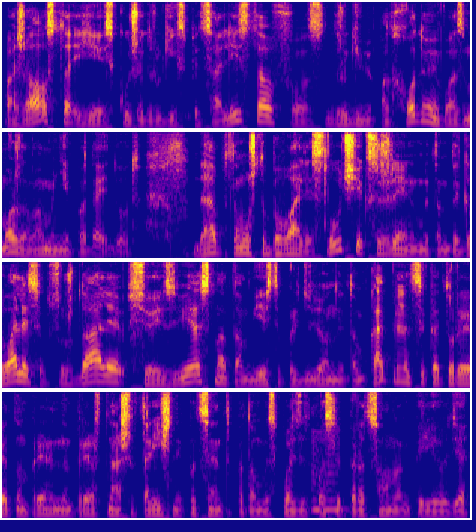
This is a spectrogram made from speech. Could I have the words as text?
пожалуйста, есть куча других специалистов с другими подходами, возможно, вам они подойдут. Да, потому что бывали случаи, к сожалению, мы там договаривались, обсуждали, все известно, там есть определенные там капельницы, которые, например, например наши вторичные пациенты потом используют mm-hmm. после операционном периоде.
